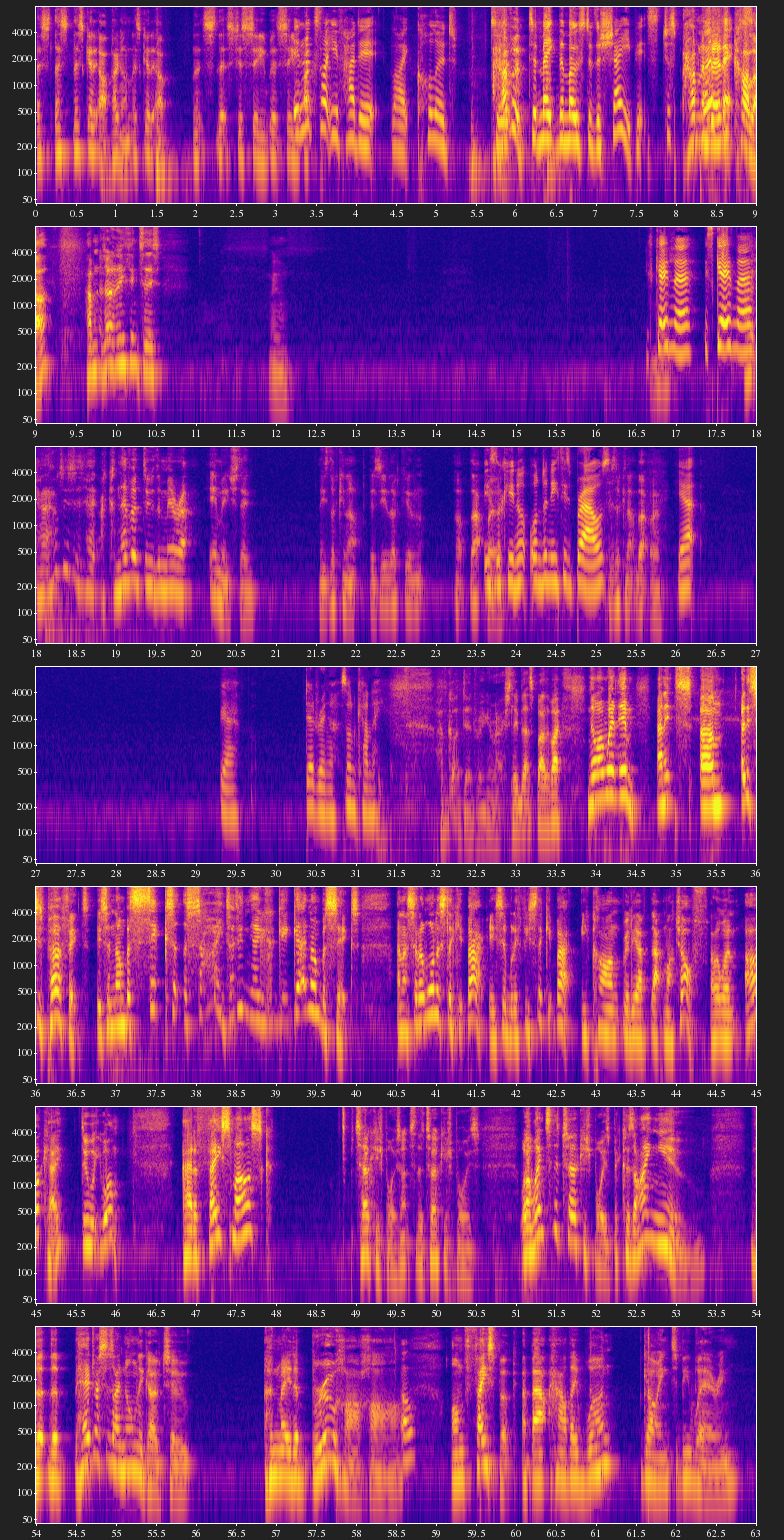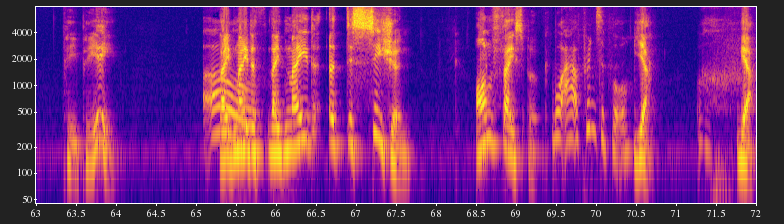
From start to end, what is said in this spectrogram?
Let's let's let's get it up. Hang on. Let's get it up. Let's let's just see. Let's see. It looks like you've had it like coloured I to, haven't. to make the most of the shape. It's just haven't perfect. had any colour. Haven't done anything to this. Hang. It's getting there. It's getting there. How does his head? I can never do the mirror image thing. He's looking up. Is he looking up that way? He's way? looking up underneath his brows. He's looking up that way. Yeah. Yeah. Dead ringer. It's uncanny. I've got a dead ringer actually, but that's by the by. No, I went in and it's um and this is perfect. It's a number six at the sides. I didn't know you could get, get a number six. And I said, I want to slick it back. And he said, Well, if you slick it back, you can't really have that much off. And I went, oh, okay, do what you want. I had a face mask. Turkish boys. I went to the Turkish boys. Well, I went to the Turkish boys because I knew that the hairdressers I normally go to had made a brouhaha Oh. on Facebook about how they weren't going to be wearing PPE. They'd made a oh. they'd made a decision on Facebook. What, out of principle? Yeah, yeah.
